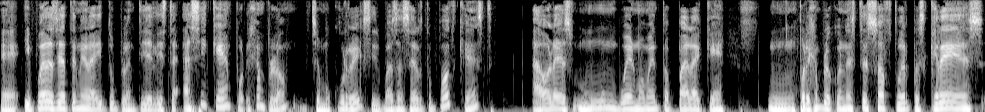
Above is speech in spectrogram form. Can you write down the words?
Eh, y puedas ya tener ahí tu plantilla lista. Así que, por ejemplo, se me ocurre, si vas a hacer tu podcast, ahora es un buen momento para que Mm, por ejemplo, con este software, pues crees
